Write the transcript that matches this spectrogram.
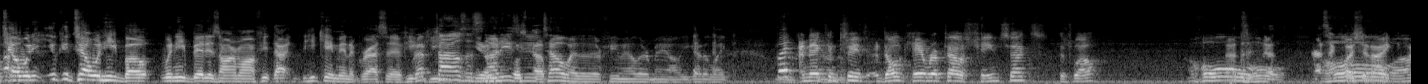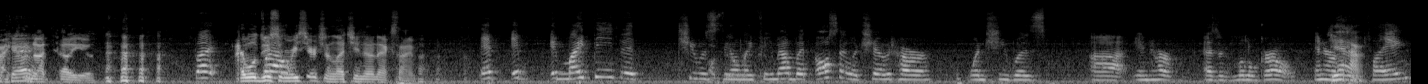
can tell when he, you can tell when he bo- when he bit his arm off. He that he came in aggressive. He, he- Reptiles, it's you know, not easy to up. tell whether they're female or male. You got to like. But- And they can change. Don't can reptiles change sex as well? Oh, That's a- that's- That's a question I, Oh, I cannot tell you. But I will do some research and let you know next time. it, it it might be that she was I'll the only it. female, but also it showed her when she was uh, in her as a little girl in her Yeah. playing,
